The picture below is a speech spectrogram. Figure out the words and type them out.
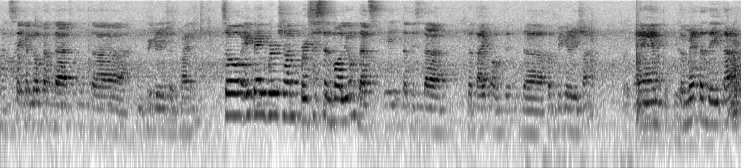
let's take a look at that uh, configuration file. So API version, persistent volume, that's a, that is the the type of the, the configuration. And the metadata,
